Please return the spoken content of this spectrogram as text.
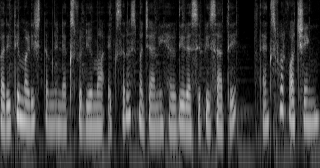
ફરીથી મળીશ તમને નેક્સ્ટ વિડીયોમાં એક સરસ મજાની હેલ્ધી રેસીપી સાથે. Thanks for watching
